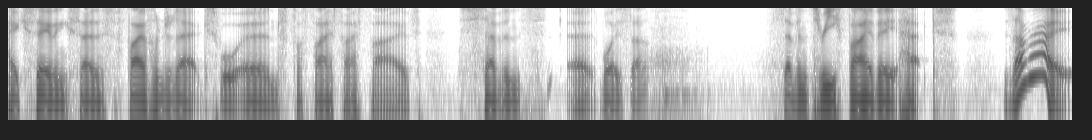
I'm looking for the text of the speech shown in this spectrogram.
Hex Sailing says 500x will earn for 555 seventh. Uh, what is that? 7358 hex. Is that right?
